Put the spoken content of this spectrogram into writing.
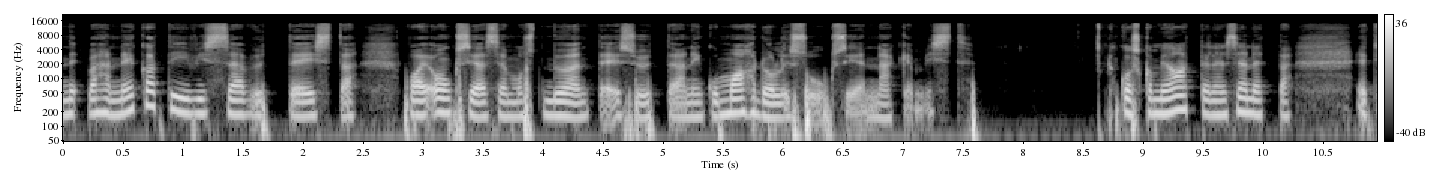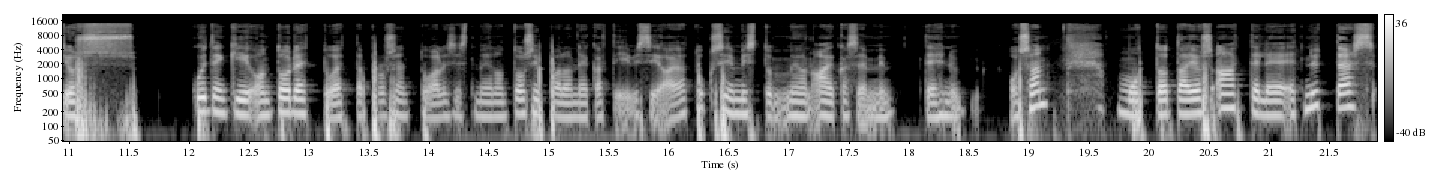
ne, vähän negatiivissävytteistä vai onko siellä semmoista myönteisyyttä ja niin kuin mahdollisuuksien näkemistä? Koska mä ajattelen sen, että, että jos kuitenkin on todettu, että prosentuaalisesti meillä on tosi paljon negatiivisia ajatuksia, mistä me on aikaisemmin tehnyt osan. Mutta tota, jos ajattelee, että nyt tässä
